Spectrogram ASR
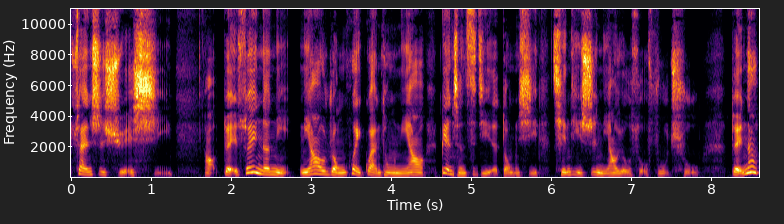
算是学习。好，对，所以呢，你你要融会贯通，你要变成自己的东西，前提是你要有所付出。对，那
